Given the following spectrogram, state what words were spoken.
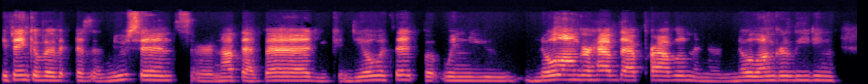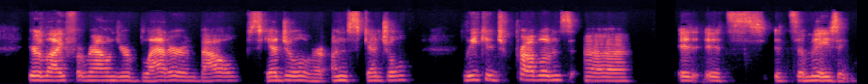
you think of it as a nuisance or not that bad, you can deal with it. But when you no longer have that problem and you're no longer leading your life around your bladder and bowel schedule or unschedule leakage problems, uh, it, it's it's amazing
